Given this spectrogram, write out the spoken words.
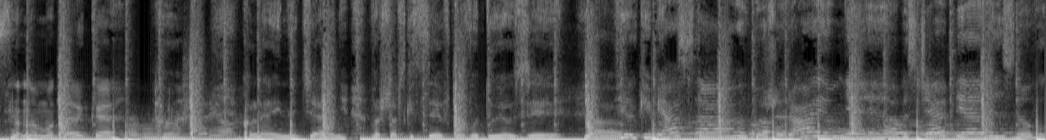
Znaną modelkę ha. Kolejny dzień, warszawski syf powoduje łzy ja. Wielkie miasta pożerają mnie, a bez ciebie znowu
